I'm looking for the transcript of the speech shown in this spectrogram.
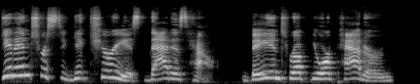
Get interested, get curious. That is how. They interrupt your pattern.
